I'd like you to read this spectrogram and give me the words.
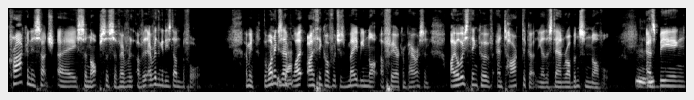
Kraken is such a synopsis of every, of everything that he's done before. I mean, the one example I, I think of, which is maybe not a fair comparison, I always think of Antarctica, you know, the Stan Robinson novel, Mhm. as being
